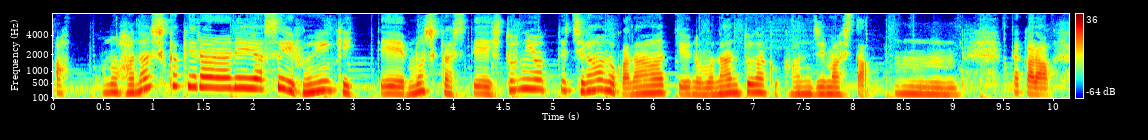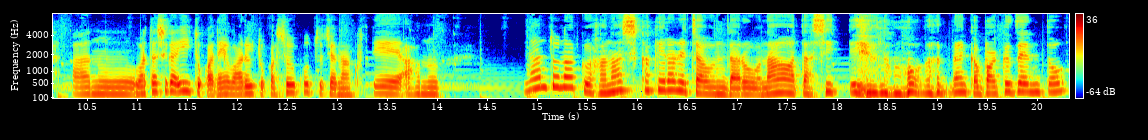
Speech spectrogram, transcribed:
あこの話しかけられやすい雰囲気ってもしかして人によって違うのかなっていうのもなんとなく感じました。うんだからあの私がいいとかね悪いとかそういうことじゃなくてあのなんとなく話しかけられちゃうんだろうな私っていうのも なんか漠然と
